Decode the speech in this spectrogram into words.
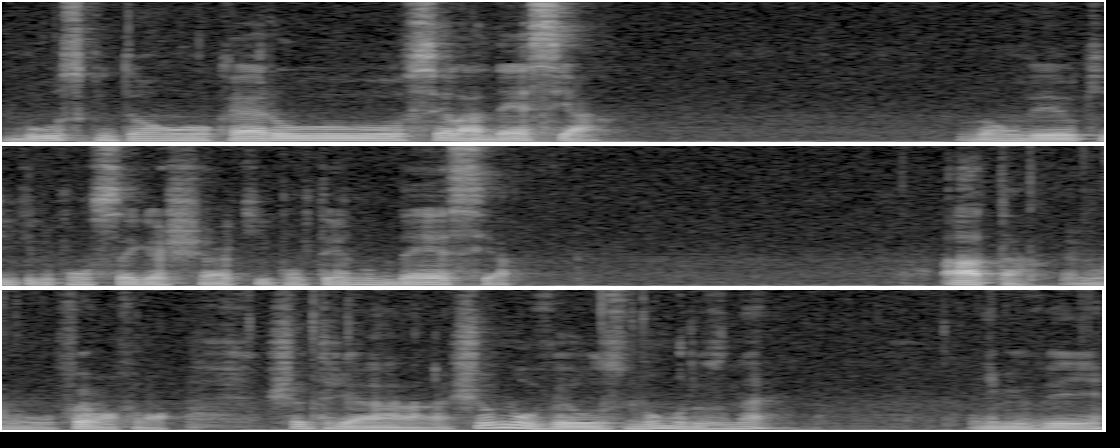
busco, então eu quero, sei lá, DSA. Vamos ver o que, que ele consegue achar aqui contendo DSA. Ah, tá. Eu, foi mal, foi mal. Deixa eu triar. Deixa eu mover os números, né? MV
